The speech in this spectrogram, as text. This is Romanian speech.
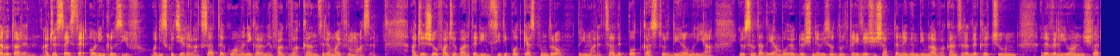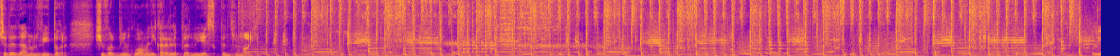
Salutare! Acesta este All Inclusive, o discuție relaxată cu oamenii care ne fac vacanțele mai frumoase. Acest show face parte din citypodcast.ro, prima rețea de podcasturi din România. Eu sunt Adrian Boioglu și în episodul 37 ne gândim la vacanțele de Crăciun, Revelion și la cele de anul viitor și vorbim cu oamenii care le plănuiesc pentru noi.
